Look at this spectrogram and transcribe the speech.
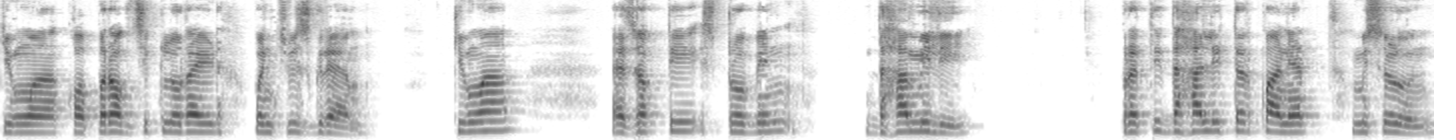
किंवा कॉपर ऑक्झिक्लोराईड पंचवीस ग्रॅम किंवा ॲझॉक्टी स्ट्रोबिन दहा मिली प्रति दहा लिटर पाण्यात मिसळून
